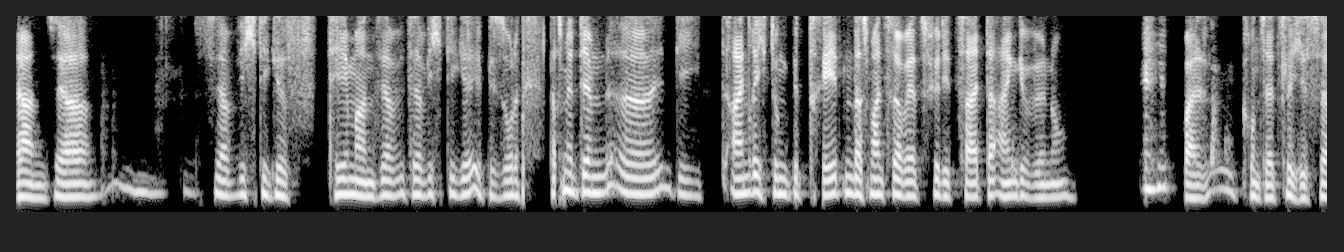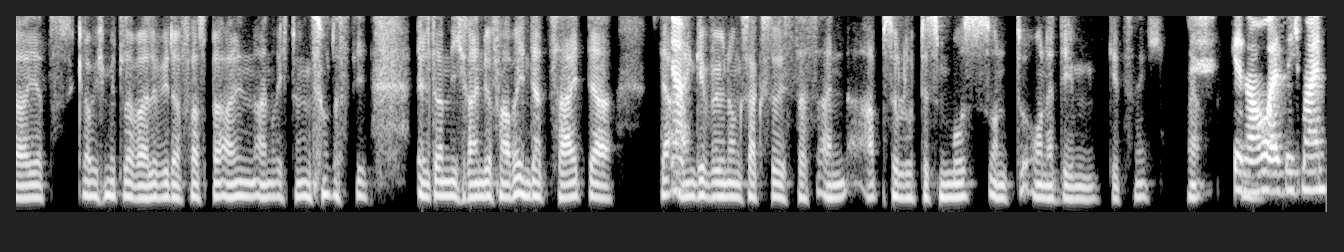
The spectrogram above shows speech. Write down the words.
Ja, ein sehr, sehr wichtiges Thema, eine sehr, sehr wichtige Episode. Das mit dem, äh, die Einrichtung betreten, das meinst du aber jetzt für die Zeit der Eingewöhnung? Mhm. Weil grundsätzlich ist ja jetzt, glaube ich, mittlerweile wieder fast bei allen Einrichtungen so, dass die Eltern nicht rein dürfen. Aber in der Zeit der, der ja. Eingewöhnung, sagst du, ist das ein absolutes Muss und ohne dem geht es nicht. Ja. Genau, also ich meine,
